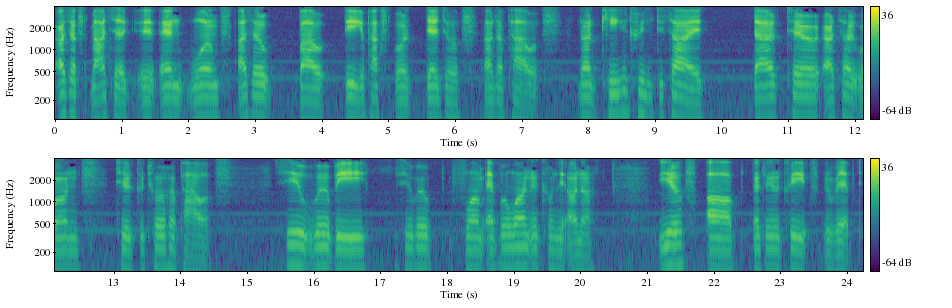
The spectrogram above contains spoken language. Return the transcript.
other magic eh, and warmth, also about the possible danger of the power. Now, King and Queen decide that Terror outside wants to control her power. She will be, she will from everyone including Anna. You are entering the rift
